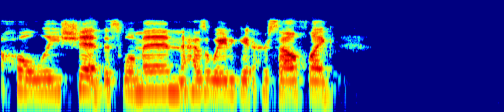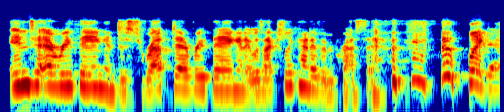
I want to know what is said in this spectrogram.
holy shit, this woman has a way to get herself like into everything and disrupt everything and it was actually kind of impressive. Like yeah.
